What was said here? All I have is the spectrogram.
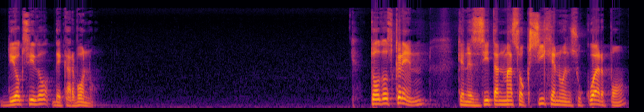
Dióxido de carbono. Todos creen que necesitan más oxígeno en su cuerpo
